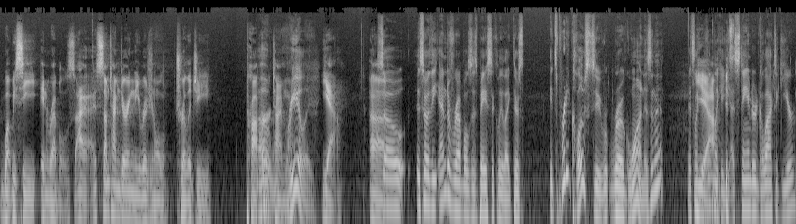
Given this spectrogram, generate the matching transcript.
what we see in Rebels. I I- sometime during the original trilogy proper Oh, timeline. Really? Yeah. Uh, so so the end of Rebels is basically like there's it's pretty close to R- Rogue One, isn't it? It's like Yeah, like a, it's- a standard galactic year.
